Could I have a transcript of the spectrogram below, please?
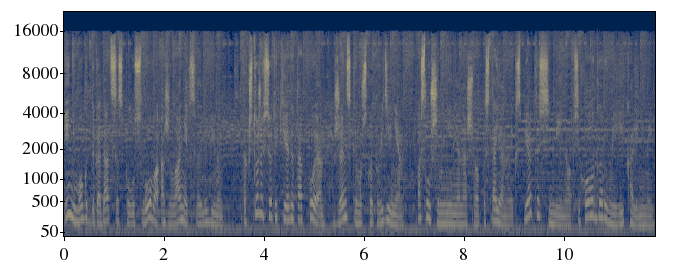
и не могут догадаться с полуслова о желаниях своей любимой. Так что же все-таки это такое женское и мужское поведение? Послушаем мнение нашего постоянного эксперта, семейного психолога Румии Калининой.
